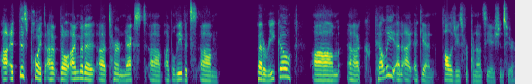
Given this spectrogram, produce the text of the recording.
Uh, at this point, uh, though, I'm going to uh, turn next. Uh, I believe it's um, Federico um, Cupelli, and I, again, apologies for pronunciations here.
